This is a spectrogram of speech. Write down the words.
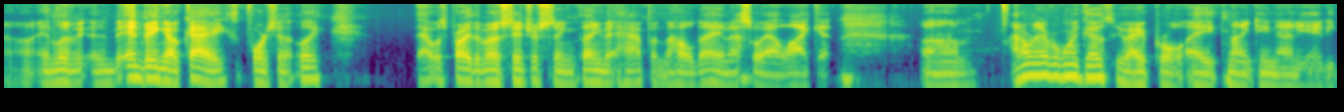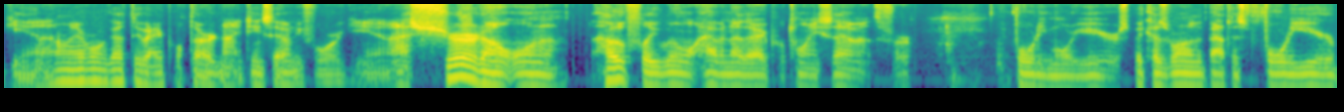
uh, and living and, and, being okay. Fortunately, that was probably the most interesting thing that happened the whole day, and that's the way I like it. Um, I don't ever want to go through April 8th, 1998 again. I don't ever want to go through April 3rd, 1974 again. I sure don't want to. Hopefully, we won't have another April 27th for 40 more years because we're on about this 40 year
